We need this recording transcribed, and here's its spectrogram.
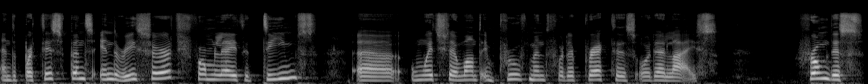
and the participants in the research formulated teams uh, on which they want improvement for their practice or their lives. From this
